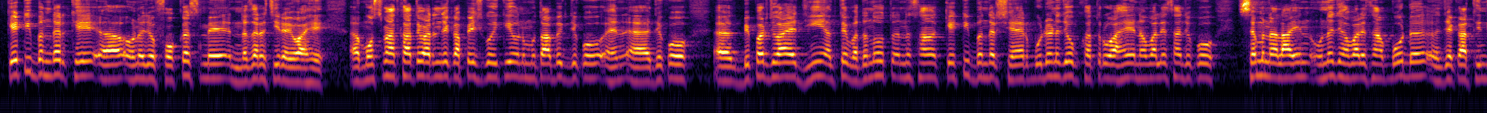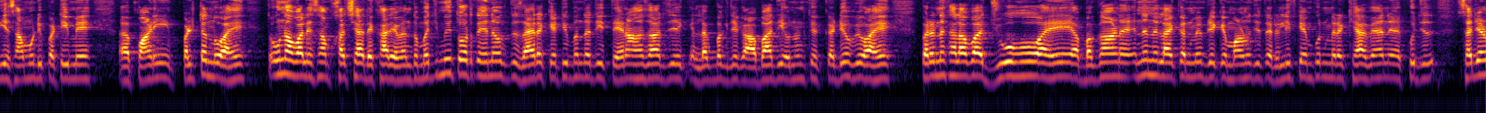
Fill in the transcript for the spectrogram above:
केटी बंदर खे अ, उनजो फोकस में नज़र अची रहियो आहे मौसमियात खाते वारनि जेका पेशगोई कई उन मुताबिक़ जेको हिन- जेको बिपर जो आहे जीअं अॻिते वधंदो त उन सां केटी बंदर शहर ॿुॾण जो ख़तरो आहे इन हवाले सां जेको सिम नाला आहिनि उन जे हवाले सां ॿोॾ जेका थींदी आहे में पाणी पलटंदो आहे त उन हवाले सां ख़दशा ॾेखारिया वञनि। त मजमूई तौर ते हिन वक़्तु ज़ाहिर केटी बंदर जी तेरहं हज़ार जे लॻभॻि जेका आबादी आहे उन्हनि खे कढियो वियो पर इन अलावा जूहो आहे या बगाण इन्हनि इलाइक़नि में बि जेके माण्हू जिते रिलीफ कैंपुनि में रखिया विया आहिनि कुझु सॼण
